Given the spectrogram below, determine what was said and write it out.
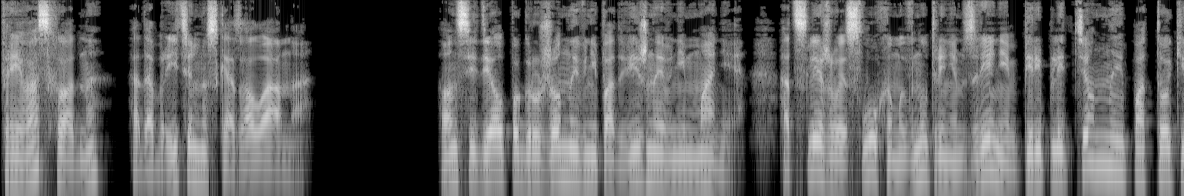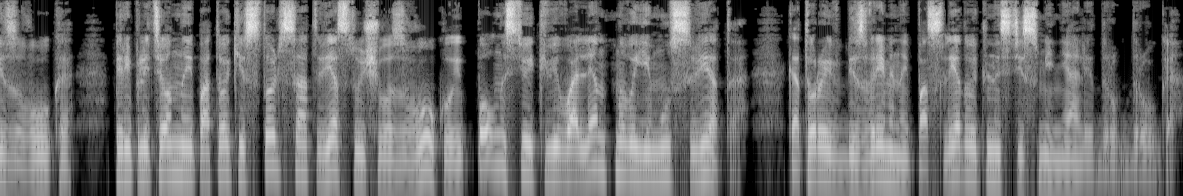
«Превосходно», — одобрительно сказала она. Он сидел погруженный в неподвижное внимание, отслеживая слухом и внутренним зрением переплетенные потоки звука, переплетенные потоки столь соответствующего звуку и полностью эквивалентного ему света, которые в безвременной последовательности сменяли друг друга.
